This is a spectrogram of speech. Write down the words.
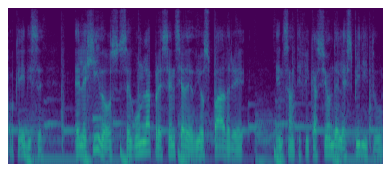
Ok, dice, elegidos según la presencia de Dios Padre en santificación del Espíritu,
